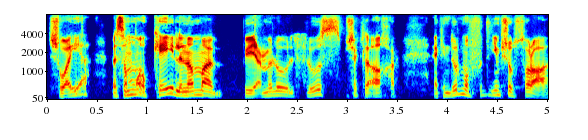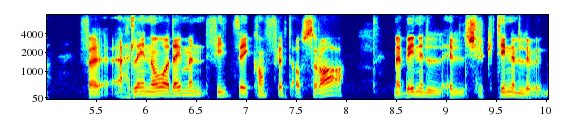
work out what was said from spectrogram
شوية بس هم okay لأن هم بيعملوا الفلوس بشكل آخر. لكن دول المفروض يمشوا بسرعة. فهتلاقي إن هو دايما في زي conflict أو صراع ما بين الشركتين اللي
